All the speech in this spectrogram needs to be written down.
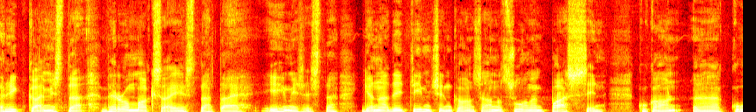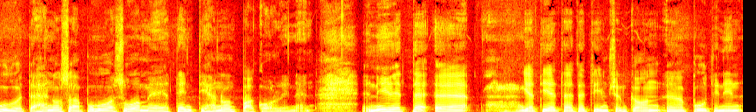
rikkaimmista veronmaksajista tai ihmisistä, Gennady Timchenko on saanut Suomen passin. Kuka on äh, kuullut, että hän osaa puhua suomea ja tenttihän on pakollinen. Niin että, äh, ja tietää, että Timchenko on äh, Putinin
